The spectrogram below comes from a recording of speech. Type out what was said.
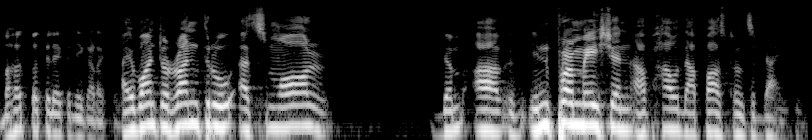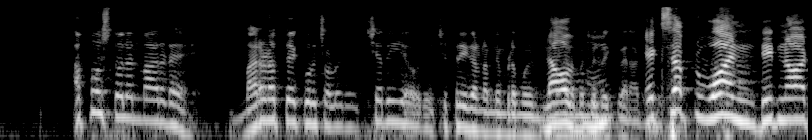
മഹത്വത്തിലേക്ക് നീ കടക്കുക I want to run through a small dem- uh, information of how the apostles died. അപ്പോസ്തോലന്മാരുടെ മരണത്തെക്കുറിച്ചുള്ള ഒരു ചെറിയ ഒരു ചിത്രീകരണം നമ്മുടെ മുൻ- Now, നിങ്ങളുടെ മുൻപിൽ വെക്കുവാൻ ആഗ്രഹിക്കുന്നു. except one did not,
